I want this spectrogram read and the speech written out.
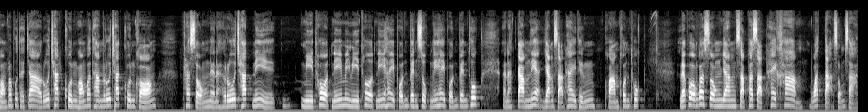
ของพระพุทธเจ้า รู้ชัดคุณของพระธรรม รู้ชัดคุณของพระสงฆ์เนี่ยนะรู้ชัดนี่มีโทษนี้ไม่มีโทษนี้ให้ผลเป็นสุขนี้ให้ผลเป็นทุกข์นะกรรมเนี่ยยังสัตว์ให้ถึงความพ้นทุกข์แล้วพระองค์ก็ทรงยังสรรพสัตว์ให้ข้ามวัฏฏะสงสาร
